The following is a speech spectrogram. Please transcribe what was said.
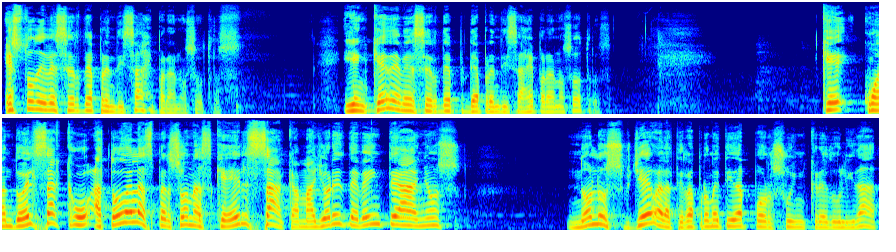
Esto debe ser de aprendizaje para nosotros. ¿Y en qué debe ser de, de, aprendizaje para nosotros? Que cuando Él sacó a todas las personas que Él saca mayores de 20 años, no los lleva a la tierra prometida por su incredulidad,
